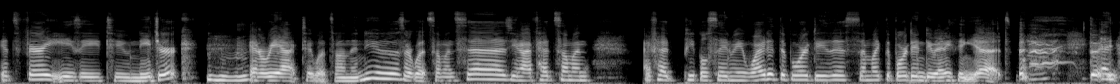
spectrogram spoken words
it's very easy to knee jerk Mhm. and react to what's on the news or what someone says. You know, I've had someone, I've had people say to me, "Why did the board do this?" I'm like, "The board didn't do anything yet. The- And-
